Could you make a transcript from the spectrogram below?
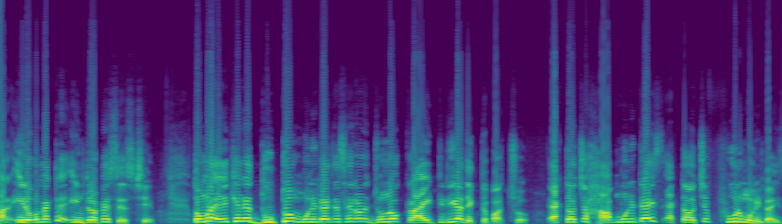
আর এরকম একটা ইন্টারফেস এসছে। তোমরা এখানে দুটো মনিটাইজেশনের জন্য ক্রাইটেরিয়া দেখতে পাচ্ছ। একটা হচ্ছে হাফ মনিটাইজ একটা হচ্ছে ফুল মনিটাইজ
